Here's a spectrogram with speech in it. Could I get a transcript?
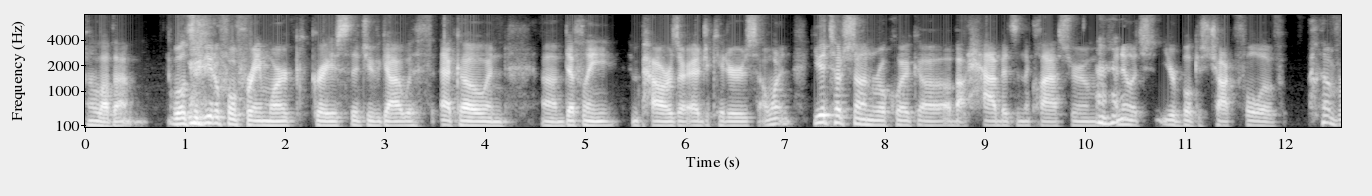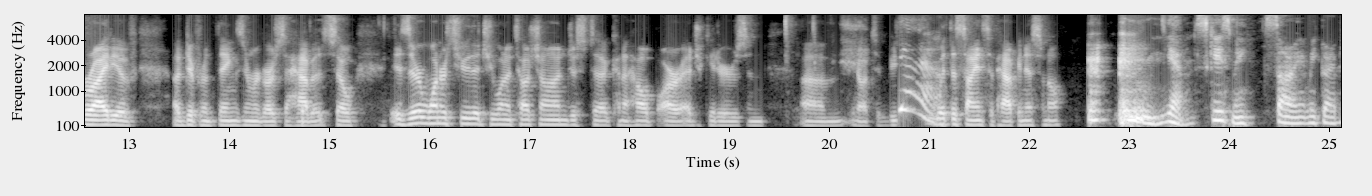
I love that. Well, it's a beautiful framework, Grace, that you've got with Echo and um, definitely empowers our educators. I want you had touched on real quick uh, about habits in the classroom. Uh-huh. I know it's your book is chock full of a variety of of different things in regards to habits. So, is there one or two that you want to touch on just to kind of help our educators and um, you know to be yeah. with the science of happiness and all? yeah. Excuse me. Sorry. Let me grab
